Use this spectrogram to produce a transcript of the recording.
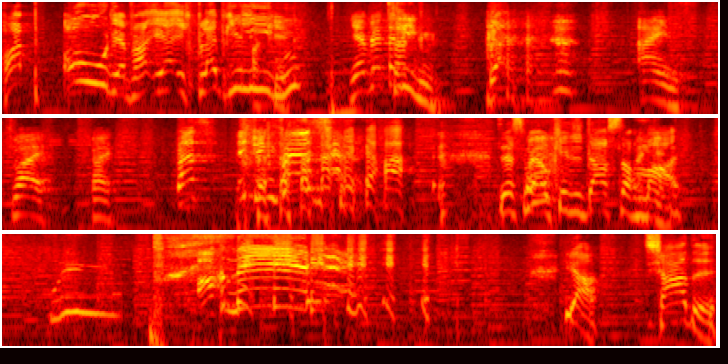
Hopp. Oh, der war... Ja, ich bleib hier liegen. Ja, bleib da liegen. Ja. Eins, zwei, drei. Was? Ich bin fest! Das war okay, du darfst noch mal. Ach nee! Ja, schade.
